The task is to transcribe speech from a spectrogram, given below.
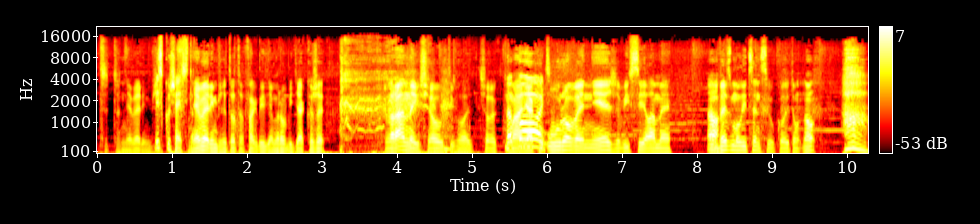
To, to neverím, že, Vyskúšaj si to. neverím, že toto fakt idem robiť. Akože v rannej show, ty vole, človek No má poď. nejakú úroveň, nie, že vysielame, No. vezmu licenciu kvôli tomu. No, Há.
